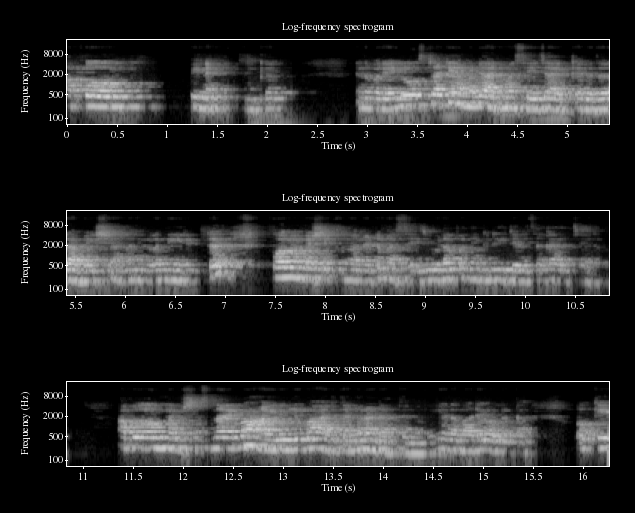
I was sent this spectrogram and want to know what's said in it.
അപ്പോൾ പിന്നെ നിങ്ങൾക്ക് എന്താ പറയുക യു സ്റ്റാർട്ട് ചെയ്യാൻ വേണ്ടി ആരും മെസ്സേജ് അയക്കരുത് ഒരു അപേക്ഷയാണ്. നിങ്ങൾ നേരിട്ട് ഫോർ മെമ്പർഷിപ്പ് എന്ന് പറഞ്ഞിട്ട് മെസ്സേജ് വിടുക അപ്പോൾ നിങ്ങൾക്ക് ഡീറ്റെയിൽസ് ഒക്കെ അയച്ചു തരാം. അപ്പോൾ മെമ്പർഷിപ്പ് എന്ന് പറയുമ്പോൾ ആയിരം രൂപ ആയിരത്തി അഞ്ഞൂറ് രണ്ടായിരത്തി അഞ്ഞൂറ് ഈ ഇടപാടേ ഉള്ളൂ കേട്ടോ ഓക്കെ?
